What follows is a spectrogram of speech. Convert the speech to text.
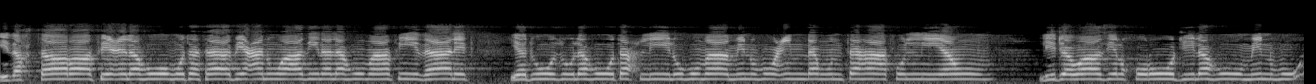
إذا اختارا فعله متتابعا وأذن لهما في ذلك يجوز له تحليلهما منه عند منتهى كل يوم لجواز الخروج له منه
